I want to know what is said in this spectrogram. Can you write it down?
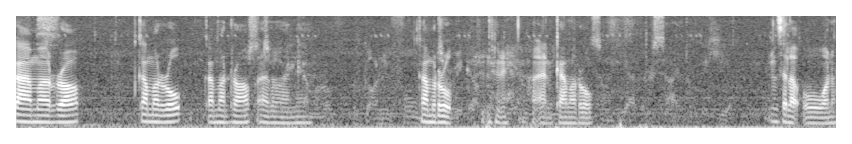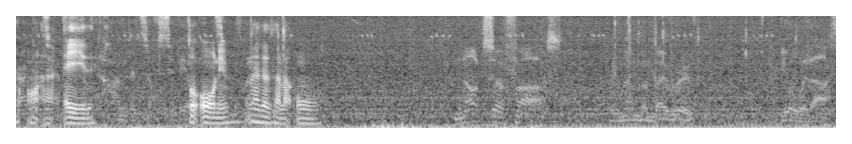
กามารอบ กามารบกามารอบอะไรประมาณเนี้ย We've got an informant. กามารบ to recover. อ่านกามารบ on the other side of the hill. มันสระโอเนอะอ๋ออะไอ Hundreds of civilians. ตัวโอนี่น่าจะสระโอ Not so fast. Remember Beirut? You're with us.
